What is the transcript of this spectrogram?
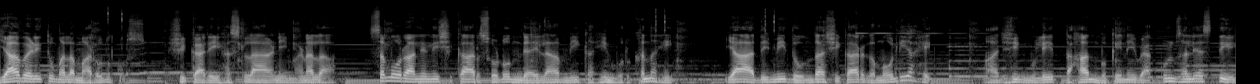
यावेळी तू मला मारू नकोस. शिकारी हसला आणि म्हणाला समोर आलेली शिकार सोडून द्यायला मी काही मूर्ख नाही. याआधी मी दोनदा शिकार गमावली आहे. माझी मुले तहान भुकेने व्याकुळ झाली असतील.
